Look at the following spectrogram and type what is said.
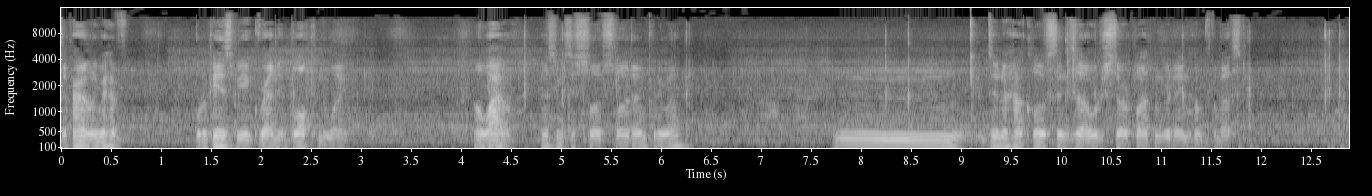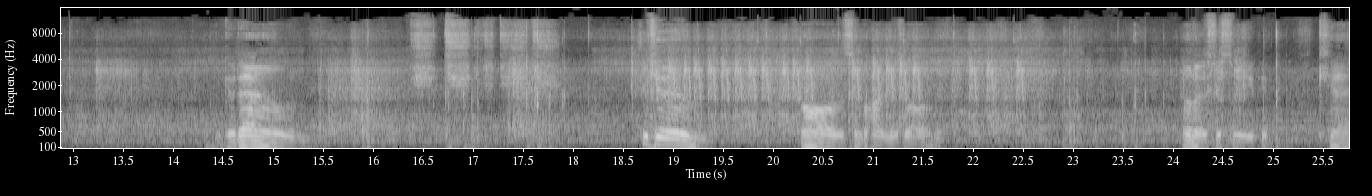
Apparently we have what appears to be a granite block in the way. Oh wow, that seems to slow slow down pretty well. Mm, don't know how close things are. We'll just throw a plasma grenade and hope for the best. Go down. Shoot him! Oh, there's some behind me as well? Oh no, it's just some of you people. Okay.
